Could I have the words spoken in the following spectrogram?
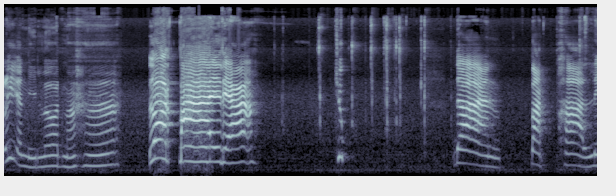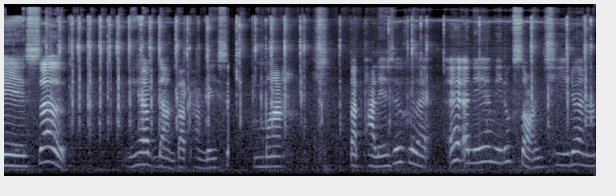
เอ้ยอันนี้รอดนะฮะ รอดตายเลยอะชุบ ด่านตัดผ่านเลเซอร์ นี่ครับ ด่านตัดผ่านเลเซอร์ มา ตัดผ่านเลเซอร์คืออะไร เอ๊ะ อันนี้มีลูกศรชี้ด้วยนะ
